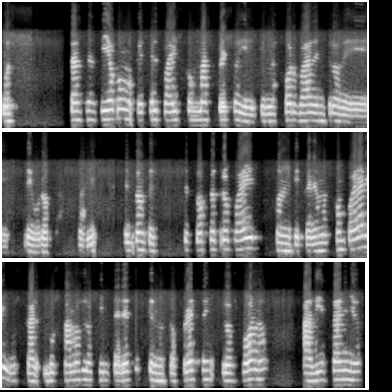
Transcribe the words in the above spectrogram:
Pues tan sencillo como que es el país con más peso y el que mejor va dentro de, de Europa. ¿vale? Entonces, se escoge otro país con el que queremos comparar y buscar, buscamos los intereses que nos ofrecen los bonos a 10 años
